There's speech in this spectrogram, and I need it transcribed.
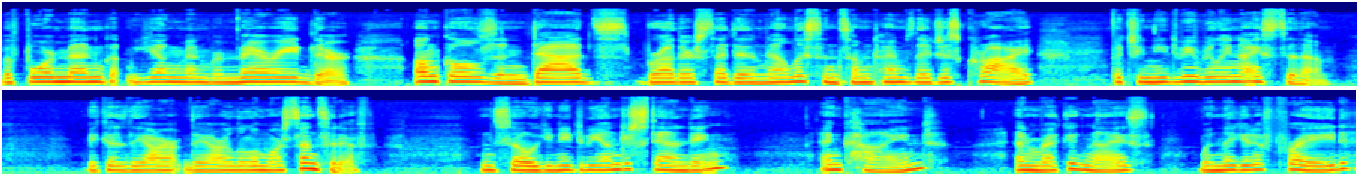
before men, young men were married, their uncles and dads, brothers said to them, now listen, sometimes they just cry, but you need to be really nice to them because they are, they are a little more sensitive. And so you need to be understanding and kind and recognize when they get afraid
